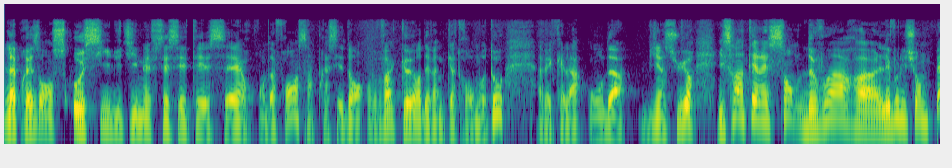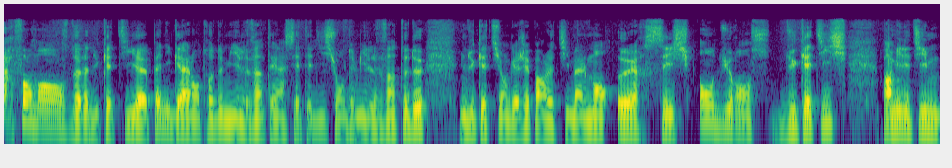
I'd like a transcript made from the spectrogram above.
la présence aussi du team FCC TSR Honda France, un précédent vainqueur des 24 heures moto avec la Honda bien sûr. Il sera intéressant de voir l'évolution de performance de la Ducati Panigale entre 2021 et cette édition 2022. Une Ducati engagée par le team allemand ERC Endurance Ducati. Parmi les teams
